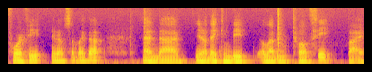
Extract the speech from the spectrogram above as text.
four feet, you know, something like that and uh, you know they can be 11 12 feet by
